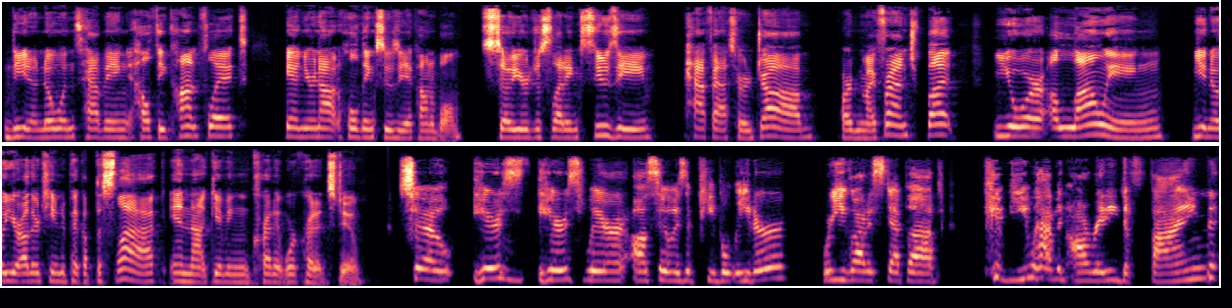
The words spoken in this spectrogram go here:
You know, no one's having healthy conflict, and you're not holding Susie accountable. So you're just letting Susie half ass her job, pardon my French, but you're allowing, you know, your other team to pick up the slack and not giving credit where credit's due. So here's here's where also as a people leader where you got to step up if you haven't already defined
